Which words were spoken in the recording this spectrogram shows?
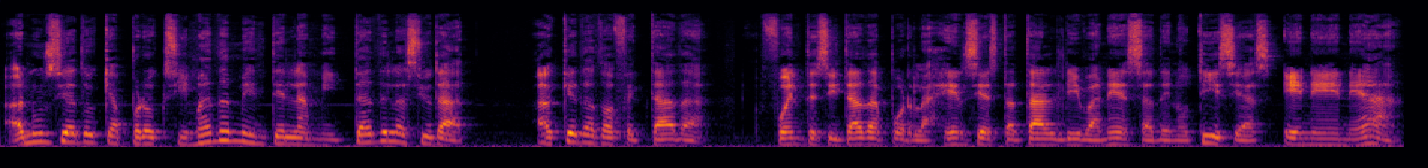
ha anunciado que aproximadamente la mitad de la ciudad ha quedado afectada. Fuente citada por la agencia estatal libanesa de noticias NNA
